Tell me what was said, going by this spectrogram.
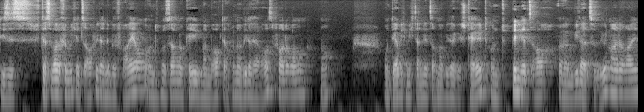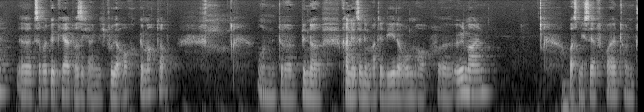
dieses, das war für mich jetzt auch wieder eine Befreiung und ich muss sagen, okay, man braucht ja auch immer wieder Herausforderungen. Ne? Und der habe ich mich dann jetzt auch mal wieder gestellt und bin jetzt auch äh, wieder zur Ölmalerei äh, zurückgekehrt, was ich eigentlich früher auch gemacht habe. Und äh, bin da, kann jetzt in dem Atelier da oben auch äh, Öl malen, was mich sehr freut und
